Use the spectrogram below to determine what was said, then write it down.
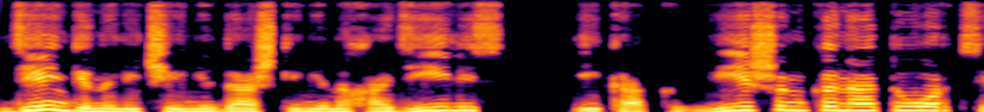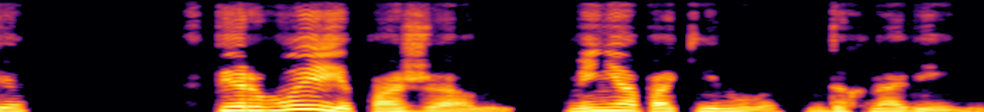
деньги на лечение Дашки не находились, и как вишенка на торте. Впервые, пожалуй, меня покинуло вдохновение.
